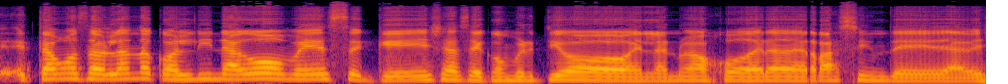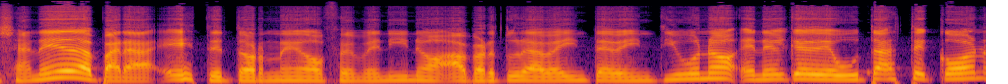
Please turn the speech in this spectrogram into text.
Estamos hablando con Lina Gómez, que ella se convirtió en la nueva jugadora de Racing de, Avellaneda para este torneo femenino Apertura 2021, en el que debutaste con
